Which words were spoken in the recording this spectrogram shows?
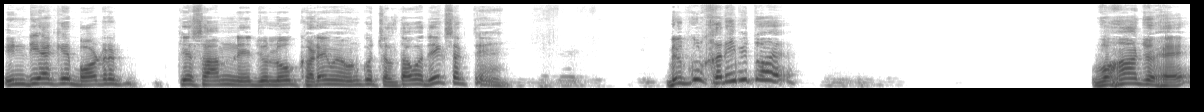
انڈیا کے بارڈر کے سامنے جو لوگ کھڑے ہوئے ان کو چلتا ہوا دیکھ سکتے ہیں۔ بالکل قریبی تو ہے۔ وہاں جو ہے،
